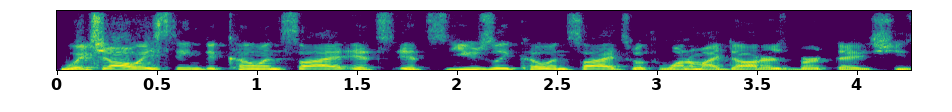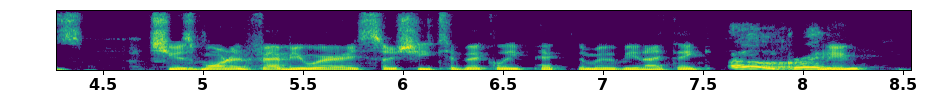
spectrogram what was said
which always seemed to coincide. It's it's usually coincides with one of my daughter's birthdays. She's she was born in February, so she typically picked the movie. And I think oh great, we,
